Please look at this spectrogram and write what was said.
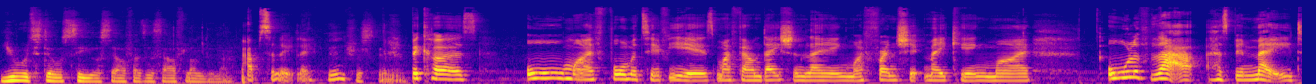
you would still see yourself as a South Londoner. absolutely. Interesting. because all my formative years, my foundation laying, my friendship making, my all of that has been made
